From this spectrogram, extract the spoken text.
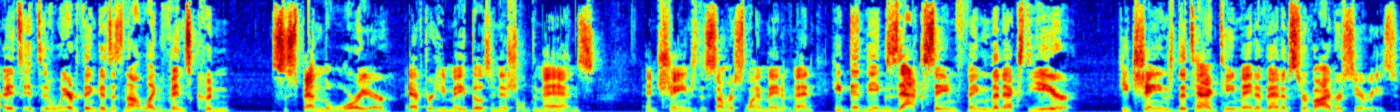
It's it's a weird thing because it's not like Vince couldn't suspend the Warrior after he made those initial demands and change the SummerSlam main event. He did the exact same thing the next year. He changed the tag team main event of Survivor Series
